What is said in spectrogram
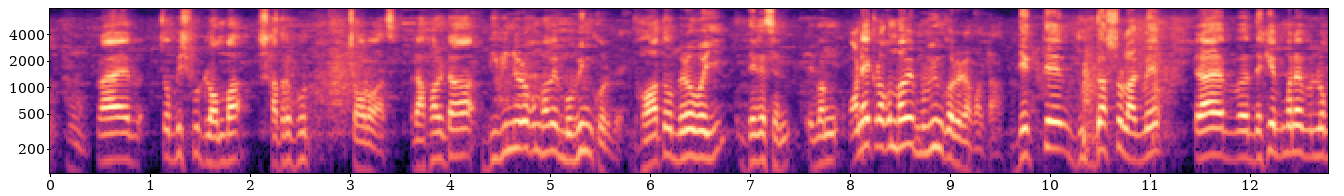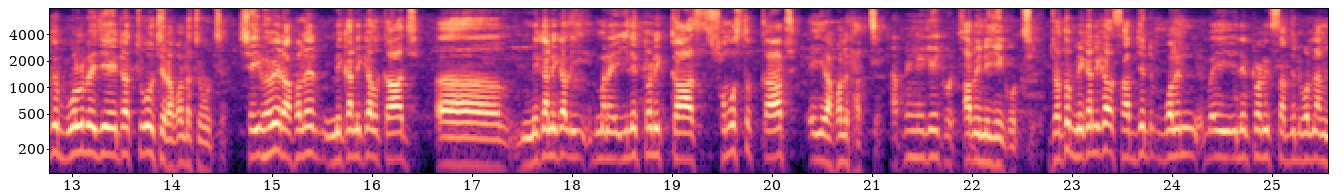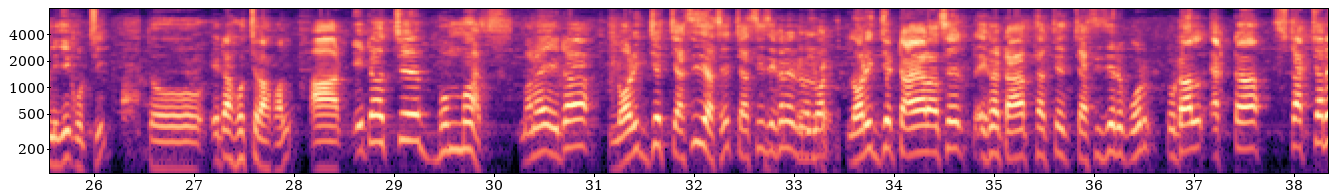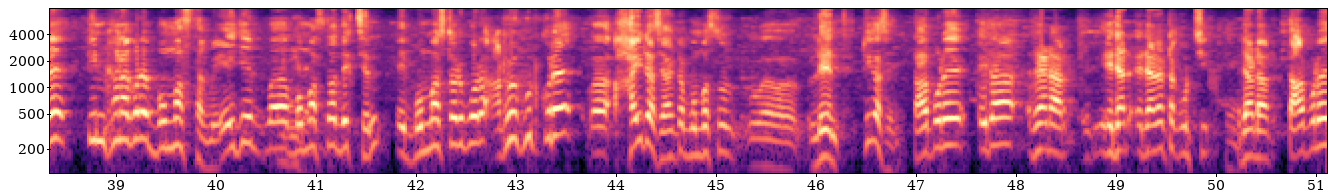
প্রায় চব্বিশ ফুট লম্বা সতেরো ফুট চড়ো আছে। রাফালটা বিভিন্ন রকমভাবে মুভিং করবে। ধোয়া তো বেরোবেই দেখেছেন। এবং অনেক রকমভাবে মুভিং করবে রাফালটা। দেখতে দুর্দর্শ লাগবে। প্রায় দেখে মানে লোকে বলবে যে এটা চলছে রাফালটা চলছে। সেইভাবে রাফালের মেকানিক্যাল কাজ মেকানিক্যাল মানে ইলেকট্রনিক কাজ সমস্ত কাজ এই রাফালে থাকছে। আপনি নিজেই করছেন? আমি নিজেই করছি। যত মেকানিক্যাল সাবজেক্ট বলেন এই ইলেকট্রনিক সাবজেক্ট বলেন আমি নিজেই করছি। তো এটা হচ্ছে রাফাল। আর এটা হচ্ছে বোম্মাস মানে এটা লরির যে চ্যাসিস আছে চ্যাসিস এখানে লরির যে টায়ার আছে, এখানে টায়ার থাকছে চ্যাসিসের উপর। টোটাল একটা স্ট্রাকচারে তিনখানা করে বোমাস থাকবে। এই যে বোমাসটা দেখছেন, এই বোমাসটার উপর আঠেরো ফুট করে হাইট আছে, একটা বোম্মাসের লেন্থ ঠিক আছে? তারপরে এটা র্যাডার এটা র্যাডারটা করছি র্যাডার তারপরে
